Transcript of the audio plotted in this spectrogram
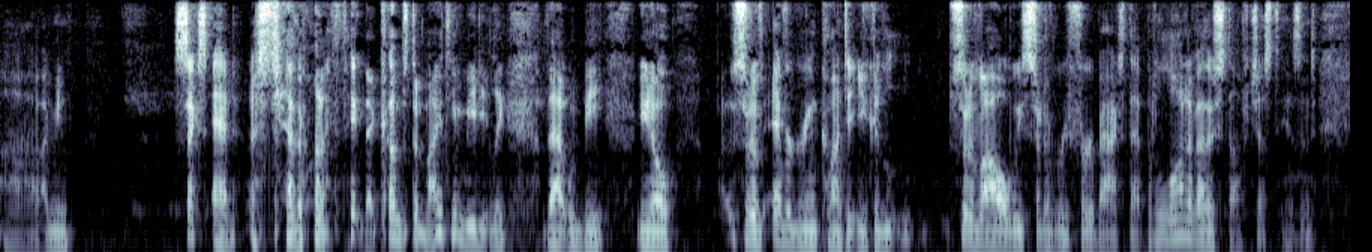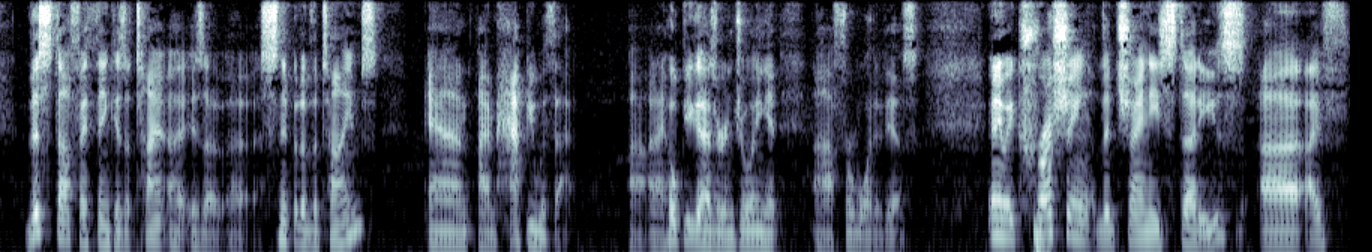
Uh, I mean, sex ed. That's the other one I think that comes to mind immediately. That would be, you know, sort of evergreen content. You could sort of always sort of refer back to that, but a lot of other stuff just isn't. This stuff I think is a time uh, is a, a, snippet of the times, and I'm happy with that. Uh, and I hope you guys are enjoying it uh, for what it is. Anyway, crushing the Chinese studies. Uh, I've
